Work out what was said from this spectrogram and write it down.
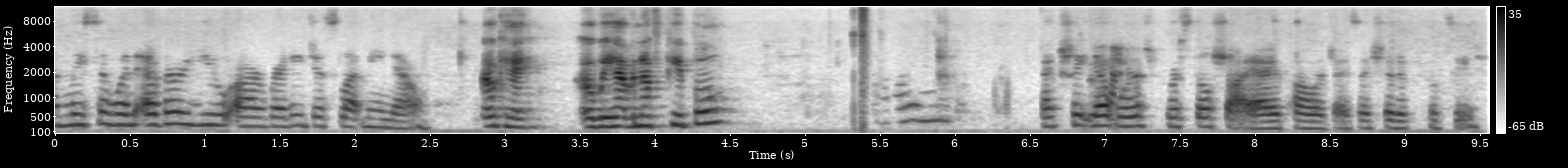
And Lisa, whenever you are ready, just let me know. Okay, oh, we have enough people? Um, Actually, no, we're, we're still shy. I apologize. I should have, let's see.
